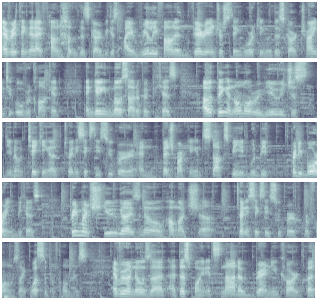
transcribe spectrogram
everything that I found out of this card because I really found it very interesting working with this card, trying to overclock it and getting the most out of it because I would think a normal review is just, you know, taking a 2060 Super and benchmarking at stock speed would be pretty boring because pretty much you guys know how much uh, 2060 Super performs, like what's the performance. Everyone knows that at this point it's not a brand new card, but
